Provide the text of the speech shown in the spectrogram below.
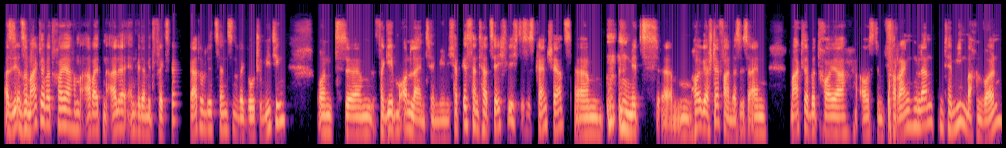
Also unsere Maklerbetreuer haben, arbeiten alle entweder mit Flexperto-Lizenzen oder GoToMeeting und ähm, vergeben Online-Termine. Ich habe gestern tatsächlich, das ist kein Scherz, ähm, mit ähm, Holger Stephan, das ist ein Maklerbetreuer aus dem Frankenland, einen Termin machen wollen,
